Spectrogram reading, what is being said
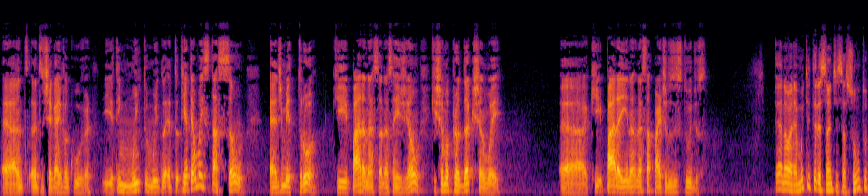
é, antes, antes de chegar em Vancouver. E tem muito, muito, é, tem até uma estação é, de metrô que para nessa nessa região que chama Production Way. É, que para aí né, nessa parte dos estúdios. É, não, é muito interessante esse assunto.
